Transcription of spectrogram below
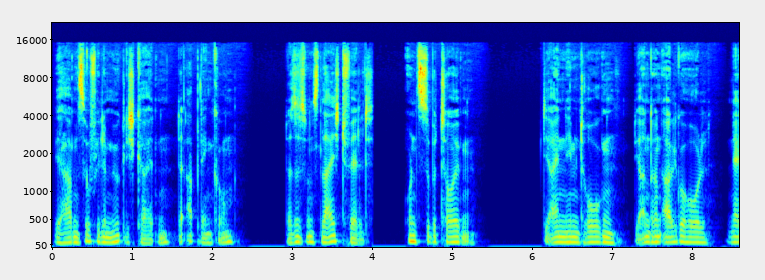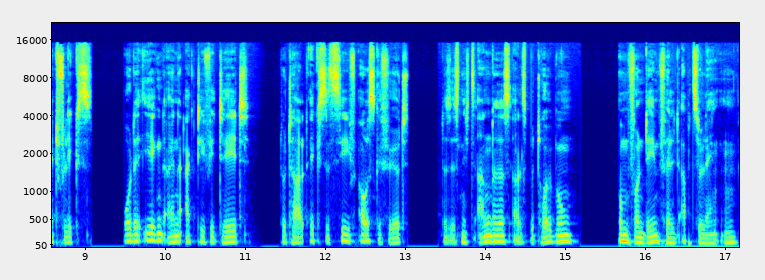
Wir haben so viele Möglichkeiten der Ablenkung, dass es uns leicht fällt, uns zu betäuben. Die einen nehmen Drogen, die anderen Alkohol, Netflix oder irgendeine Aktivität, total exzessiv ausgeführt. Das ist nichts anderes als Betäubung, um von dem Feld abzulenken,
